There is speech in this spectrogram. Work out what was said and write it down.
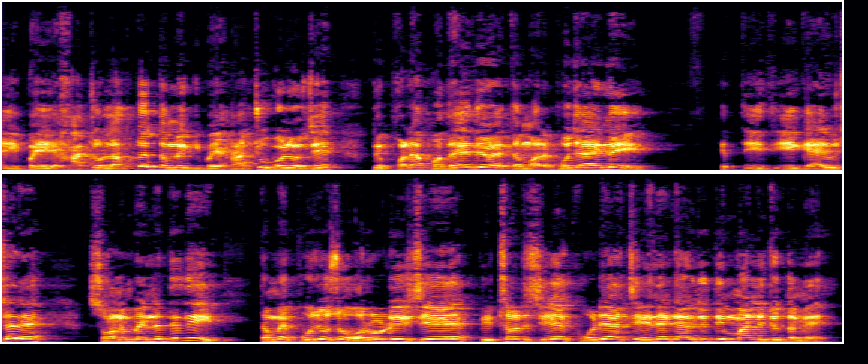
એ ભાઈ સાચો લાગતો હોય તમને કે ભાઈ સાચું બોલ્યો છે, તો એ ફળા પધરાઈ દેવાય તમારે, પૂજાય નહીં. એ ગાયું છે ને સોનમભાઈ નથી દીધી? તમે પૂજો છો, વરોડી છે, પીઠળ છે, ખોડિયા છે, એને ગાયું દીધી માની લીધું તમે.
